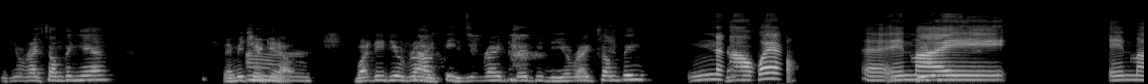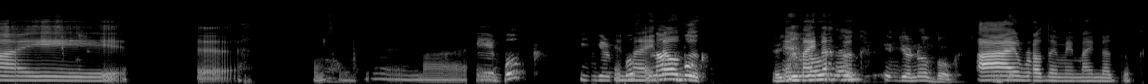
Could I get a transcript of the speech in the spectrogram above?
Did you write something here? Let me check it out. Um, What did you write? Did you write, Betty, did you write something? No, well, uh, in my, in my, uh, ¿cómo in my, a book in your in book, my notebook. notebook. In you my notebook. In your notebook, I wrote them in my notebook.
